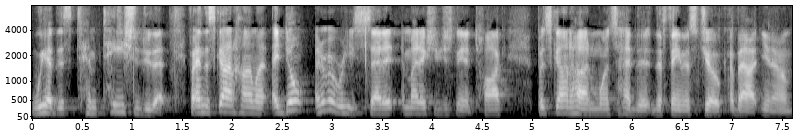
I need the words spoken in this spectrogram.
we have this temptation to do that. Find the Scott Hahn line, I don't, I don't remember where he said it. It might actually just be in a talk. But Scott Hahn once had the, the famous joke about, you know,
